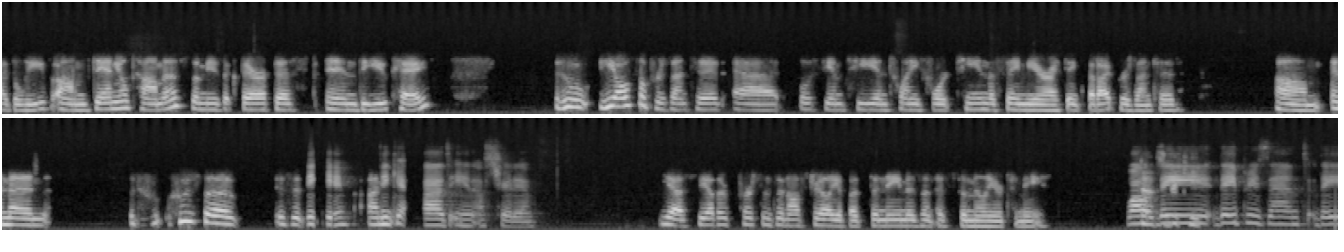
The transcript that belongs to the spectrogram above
I believe. Um, Daniel Thomas, a music therapist in the UK, who he also presented at OCMT in 2014, the same year I think that I presented. Um, and then who's the is it Vicky, I'm- Vicky Abad in Australia. yes the other person's in Australia, but the name isn't as familiar to me. Well, That's they Vicky. they present they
